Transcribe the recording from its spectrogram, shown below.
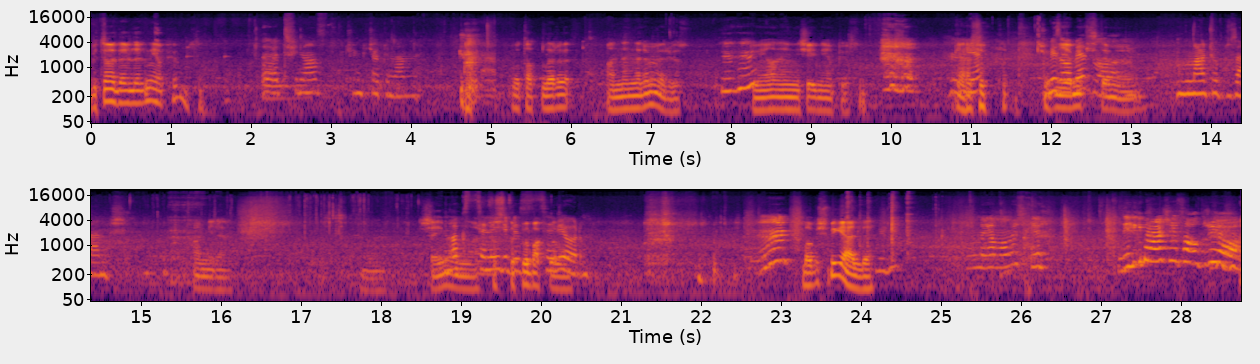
Bütün ödevlerini yapıyor musun? Evet finans çünkü çok önemli. Bu tatlıları annenlere mi veriyorsun? Dünyanın en iyi şeyini yapıyorsun. Gerçekten. Çünkü Biz yemek obez mi istemiyorum. olalım? Bunlar çok güzelmiş. Hamile. Hmm. Şey mi Bak onlar? senin gibi Fıstıklı baklava. seviyorum. Babiş mi geldi? Ne yapmamış ki? Deli gibi her şeye saldırıyor.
